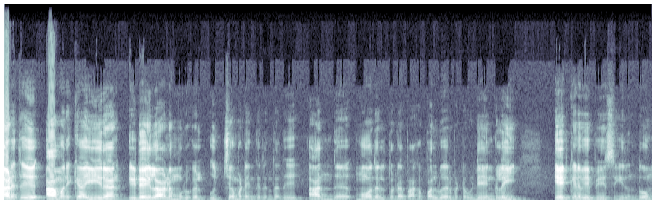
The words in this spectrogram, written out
அடுத்து அமெரிக்கா ஈரான் இடையிலான முருகல் உச்சமடைந்திருந்தது. அந்த மோதல் தொடர்பாக பல்வேறுபட்ட விடயங்களை ஏற்கனவே பேசியிருந்தோம்.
